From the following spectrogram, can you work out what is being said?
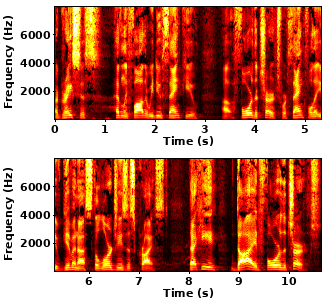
Our gracious Heavenly Father, we do thank you uh, for the church. We're thankful that you've given us the Lord Jesus Christ, that He died for the church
